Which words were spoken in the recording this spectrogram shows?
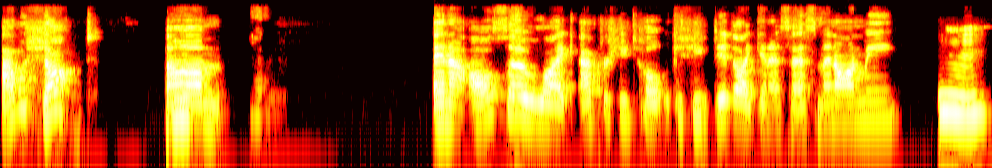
I was shocked. Mhm. Um and I also like after she told because she did like an assessment on me, Mhm.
